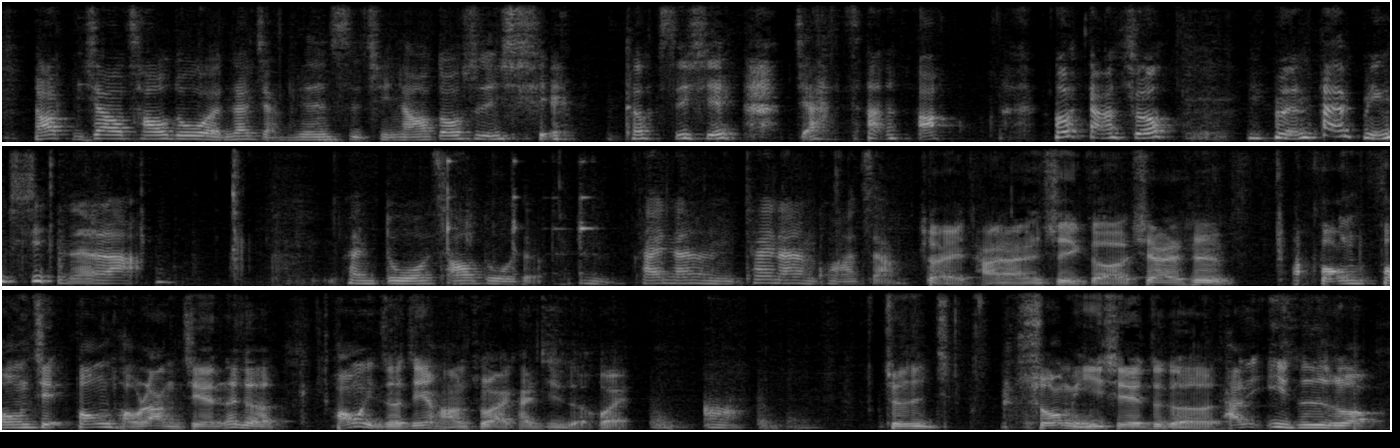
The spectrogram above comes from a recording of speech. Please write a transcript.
嗯、然后底下超多人在讲这件事情，然后都是一些 都是一些假账号。我想说你们太明显了啦，很多超多的，嗯，台南很台南很夸张。对，台南是一个现在是风风尖风头浪尖，那个黄伟哲今天好像出来开记者会，啊、哦，就是说明一些这个，他的意思是说，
